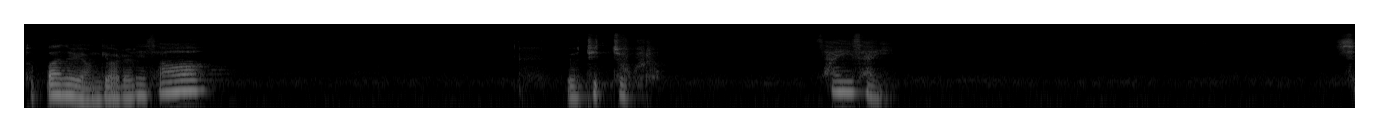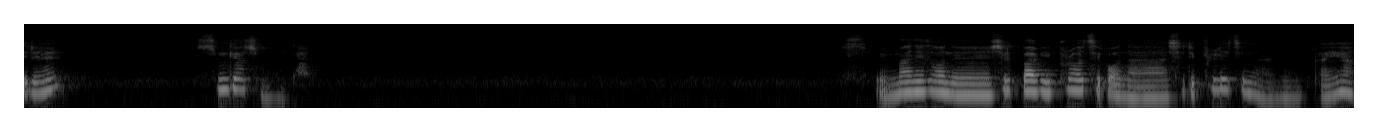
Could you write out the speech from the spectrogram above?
돗바늘 연결을 해서 요 뒤쪽으로 사이사이 실을 숨겨줍니다. 웬만해서는 실밥이 풀어지거나 실이 풀리지는 않으니까요.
